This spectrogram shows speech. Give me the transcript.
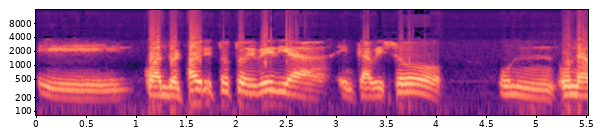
eh, cuando el padre Toto de Bedia encabezó una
